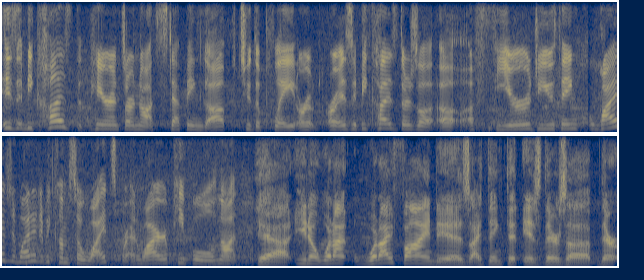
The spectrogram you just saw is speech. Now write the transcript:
Is it because the parents are not stepping up to the plate, or, or is it because there's a, a, a fear? Do you think why did, why did it become so widespread? Why are people not? Yeah, you know what I what I find is I think that is there's a there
